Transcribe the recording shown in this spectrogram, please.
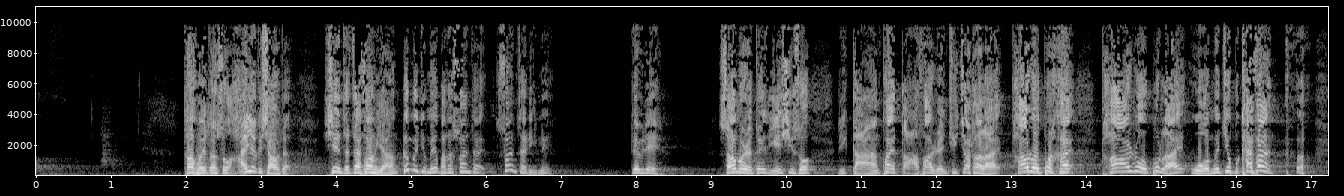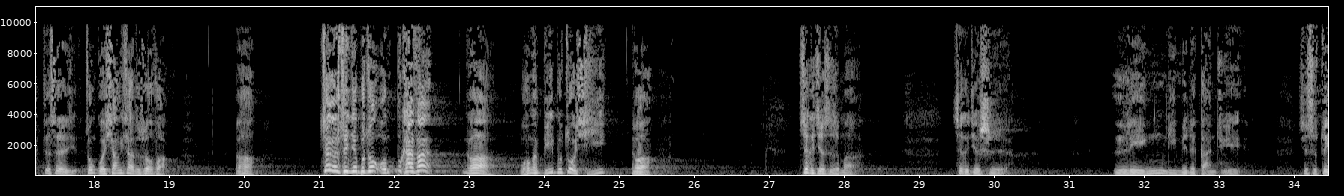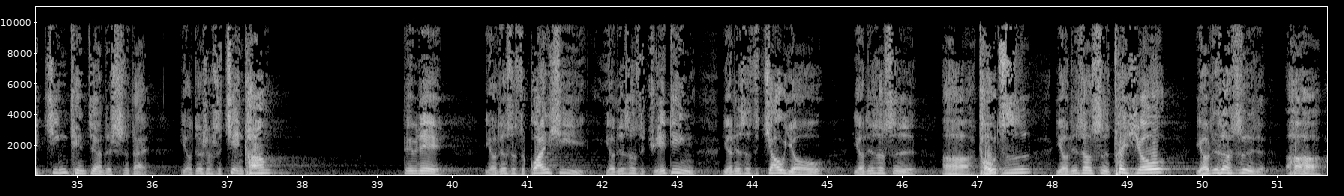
他回答说：“还有个小的，现在在放羊，根本就没有把它算在算在里面，对不对？”撒母耳对耶西说：“你赶快打发人去叫他来，他若不开，他若不来，我们就不开饭。”这是中国乡下的说法，啊，这个事情不做，我们不开饭，是吧？我们必不坐席，是吧？这个就是什么？这个就是。灵里面的感觉，就是对今天这样的时代，有的时候是健康，对不对？有的时候是关系，有的时候是决定，有的时候是交友，有的时候是啊投资，有的时候是退休，有的时候是啊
